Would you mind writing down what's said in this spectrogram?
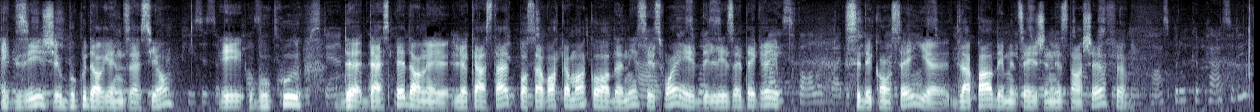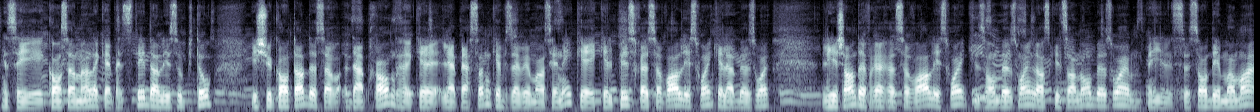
exige beaucoup d'organisation et beaucoup d'aspects dans le, casse-tête pour savoir comment coordonner ces soins et les intégrer. C'est des conseils euh, de la part des médecins hygiénistes en chef c'est concernant la capacité dans les hôpitaux. Et je suis content d'apprendre que la personne que vous avez mentionnée, qu'elle puisse recevoir les soins qu'elle a besoin. Les gens devraient recevoir les soins qu'ils ont besoin lorsqu'ils en ont besoin. Ce sont des moments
